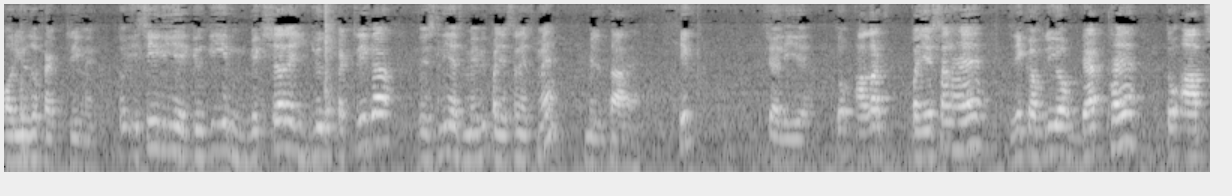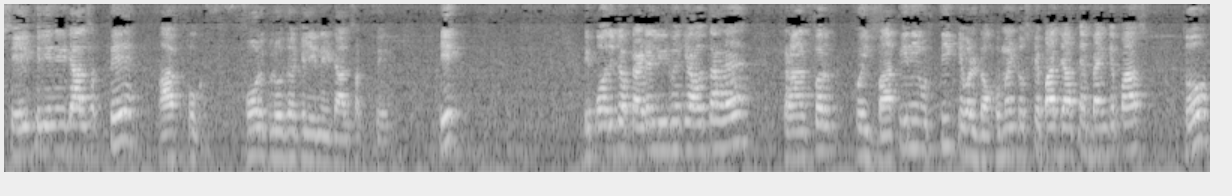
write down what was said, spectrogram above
और यूजो फैक्ट्री में। तो इसीलिए, क्योंकि ये मिक्सचर है यूजो फैक्ट्री का तो इसलिए इसमें भी पोजेशन इसमें मिलता है। ठीक? चलिए तो अगर पोजेशन है रिकवरी ऑफ़ डेप्थ है तो आप सेल के लिए नहीं डाल सकते, आप फोर क्लोजर के लिए नहीं डाल सकते। ठीक? डिपॉजिट ऑफ़ टाइटल लीड में क्या होता है? ट्रांसफ़र कोई बात ही नहीं उठती, केवल डॉक्यूमेंट उसके पास जाते हैं बैंक के पास। तो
